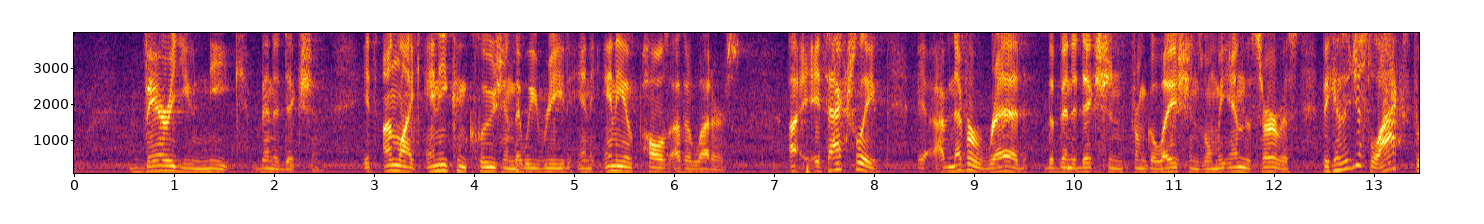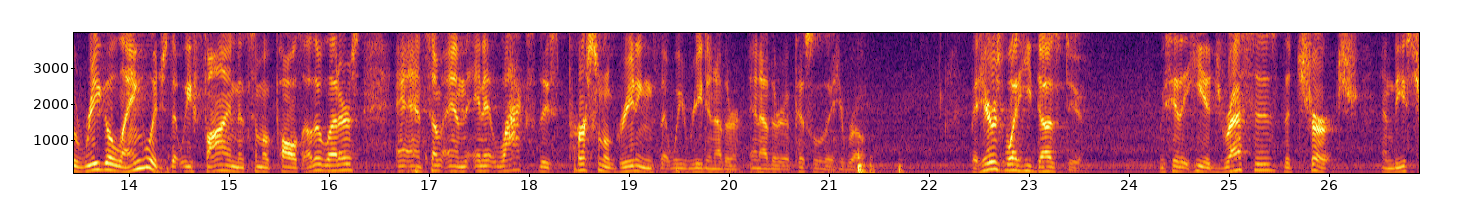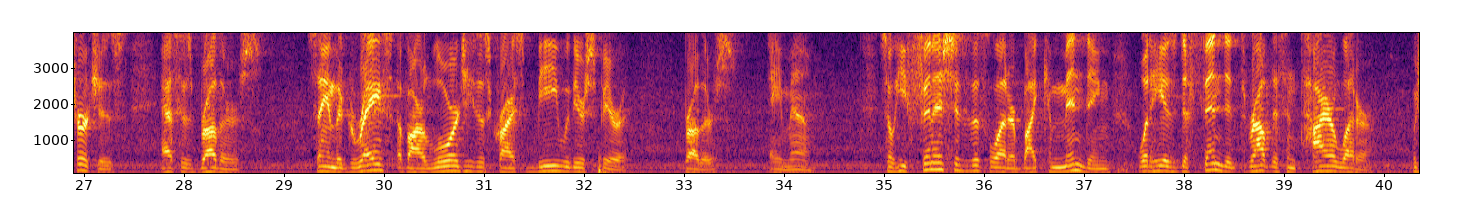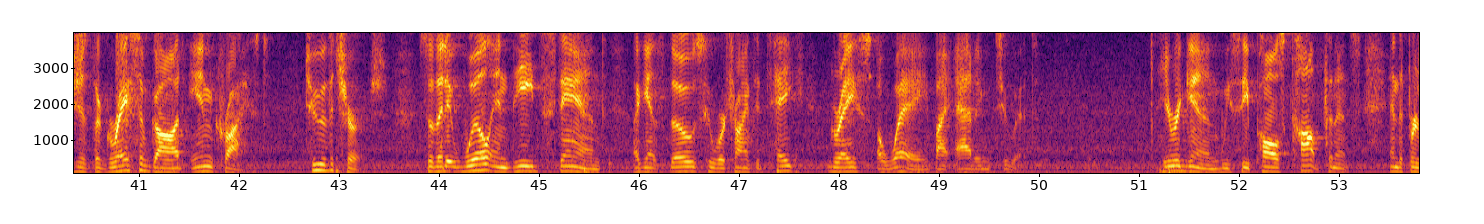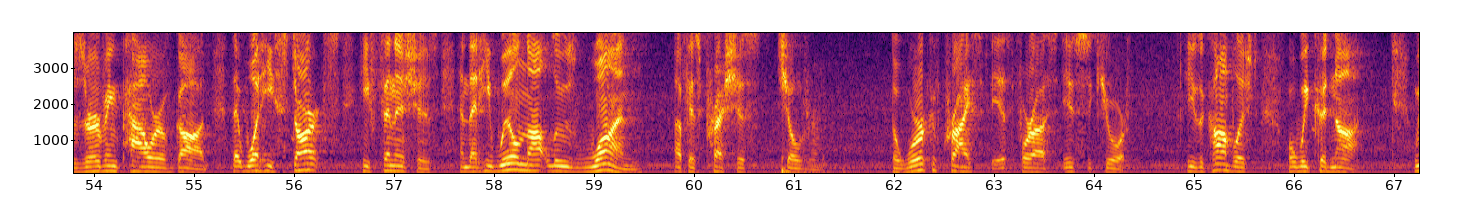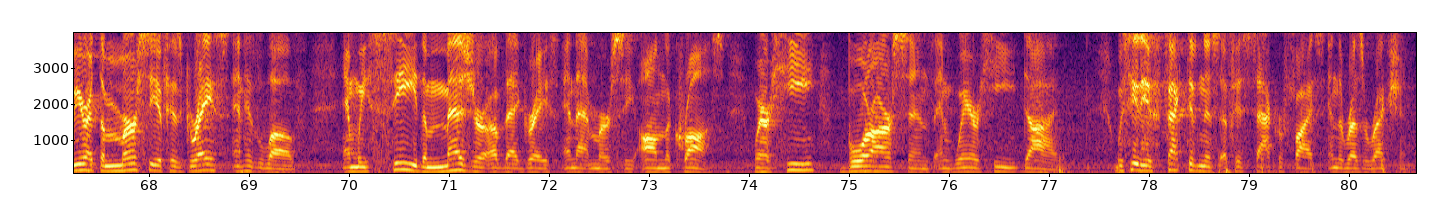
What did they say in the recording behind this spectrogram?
very unique benediction. It's unlike any conclusion that we read in any of Paul's other letters. Uh, it's actually, I've never read the benediction from Galatians when we end the service because it just lacks the regal language that we find in some of Paul's other letters, and some and, and it lacks these personal greetings that we read in other in other epistles that he wrote. But here's what he does do. We see that he addresses the church and these churches as his brothers, saying, The grace of our Lord Jesus Christ be with your spirit, brothers. Amen. So he finishes this letter by commending what he has defended throughout this entire letter, which is the grace of God in Christ to the church, so that it will indeed stand against those who were trying to take grace away by adding to it. Here again, we see Paul's confidence in the preserving power of God, that what he starts, he finishes, and that he will not lose one of his precious children. The work of Christ is, for us is secure. He's accomplished what we could not. We are at the mercy of His grace and His love, and we see the measure of that grace and that mercy on the cross, where He bore our sins and where He died. We see the effectiveness of His sacrifice in the resurrection.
